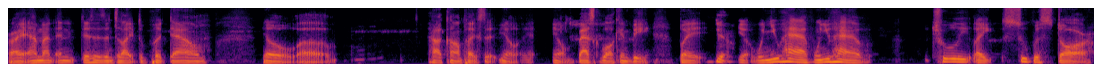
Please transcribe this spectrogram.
right? I'm not, and this isn't to like to put down, you know, uh, how complex it, you know, you know, basketball can be. But Yeah. you know, when you have when you have truly like superstar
